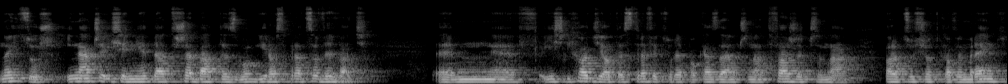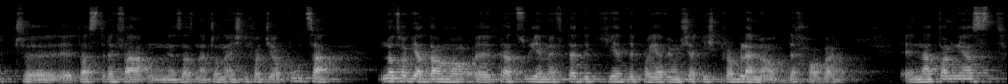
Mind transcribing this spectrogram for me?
No i cóż, inaczej się nie da, trzeba te złogi rozpracowywać. Jeśli chodzi o te strefy, które pokazałem, czy na twarzy, czy na palcu środkowym ręki, czy ta strefa zaznaczona, jeśli chodzi o płuca, no to wiadomo, e, pracujemy wtedy, kiedy pojawią się jakieś problemy oddechowe. Natomiast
